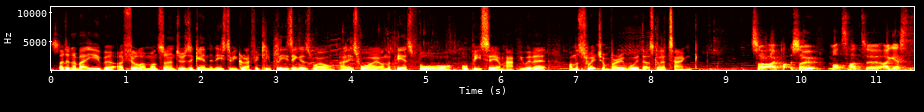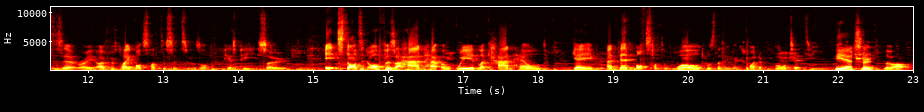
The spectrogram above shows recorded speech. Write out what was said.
so- I don't know about you, but I feel like Monster Hunter is a game that needs to be graphically pleasing as well, and it's why on the PS4 or PC I'm happy with it. On the Switch, I'm very worried that's going to tank. So I so Monster Hunter. I guess this is it, right? I've been playing Monster Hunter since it was on PSP. So it started off as a hand, a weird like handheld game, and then Monster Hunter World was the thing that kind of brought it to Yeah, true. and blew it up.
